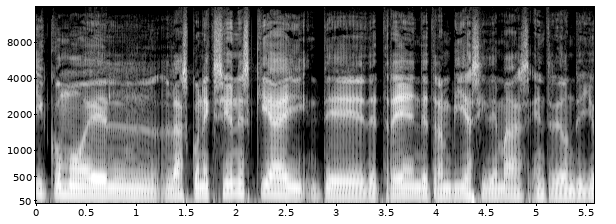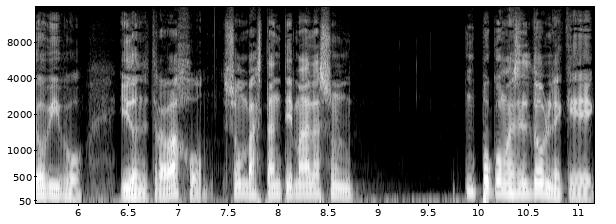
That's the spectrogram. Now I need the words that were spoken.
Y como el, las conexiones que hay de, de, tren, de tranvías y demás entre donde yo vivo y donde trabajo son bastante malas, son un poco más del doble que,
